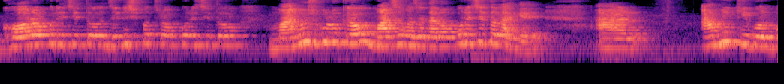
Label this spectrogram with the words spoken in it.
ঘর অপরিচিত, জিনিসপত্র অপরিচিত, মানুষগুলোকেও মাঝে মাঝে তার অপরিচিত লাগে। আর আমি কি বলব,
